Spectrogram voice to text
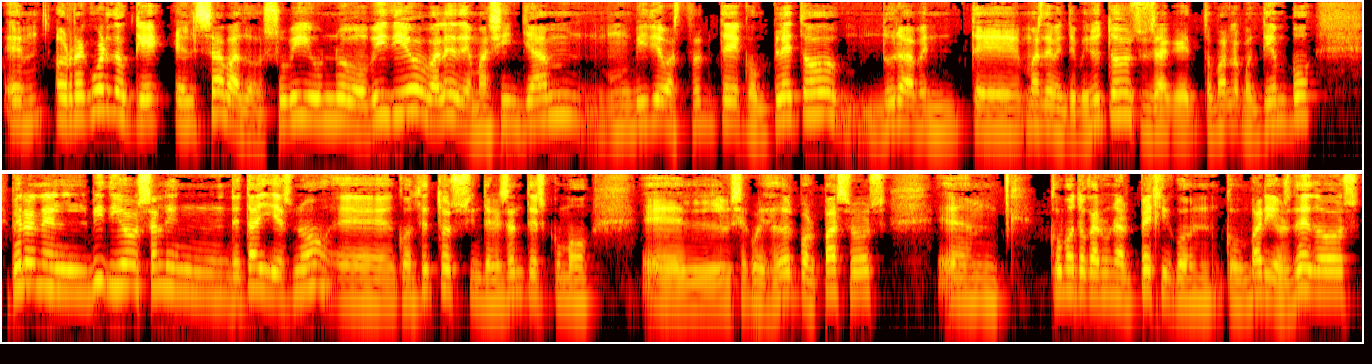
Em, os recuerdo que el sábado subí un nuevo vídeo, ¿vale? De Machine Jam, un vídeo bastante completo, dura 20, más de 20 minutos, o sea que tomarlo con tiempo. Pero en el vídeo salen detalles, ¿no? Eh, conceptos interesantes como el secuenciador por pasos, em, cómo tocar un arpegio con, con varios dedos,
